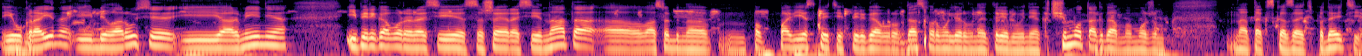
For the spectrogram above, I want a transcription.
и Украина, и Белоруссия, и Армения и переговоры России, США, России, НАТО, а, особенно повестка этих переговоров, да, сформулированное требование, к чему тогда мы можем, так сказать, подойти?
